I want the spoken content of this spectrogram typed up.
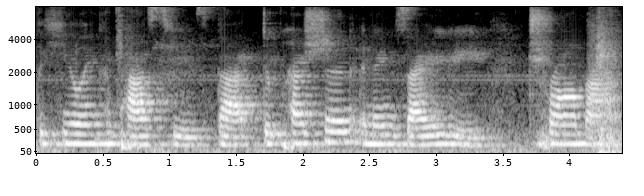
the healing capacities that depression and anxiety, trauma,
